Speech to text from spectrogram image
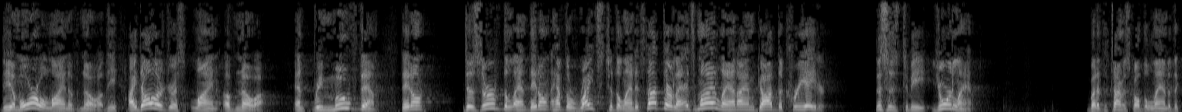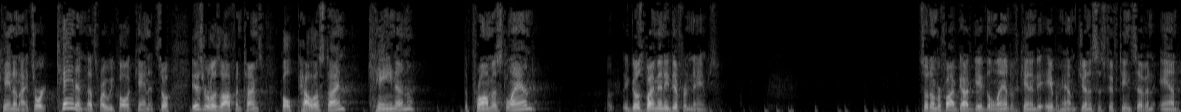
the immoral line of Noah, the idolatrous line of Noah, and remove them. They don't deserve the land. They don't have the rights to the land. It's not their land. It's my land. I am God the creator. This is to be your land. But at the time it's called the land of the Canaanites, or Canaan. That's why we call it Canaan. So Israel is oftentimes called Palestine, Canaan, the promised land. It goes by many different names. So number five, God gave the land of Canaan to Abraham. Genesis 15, 7. And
